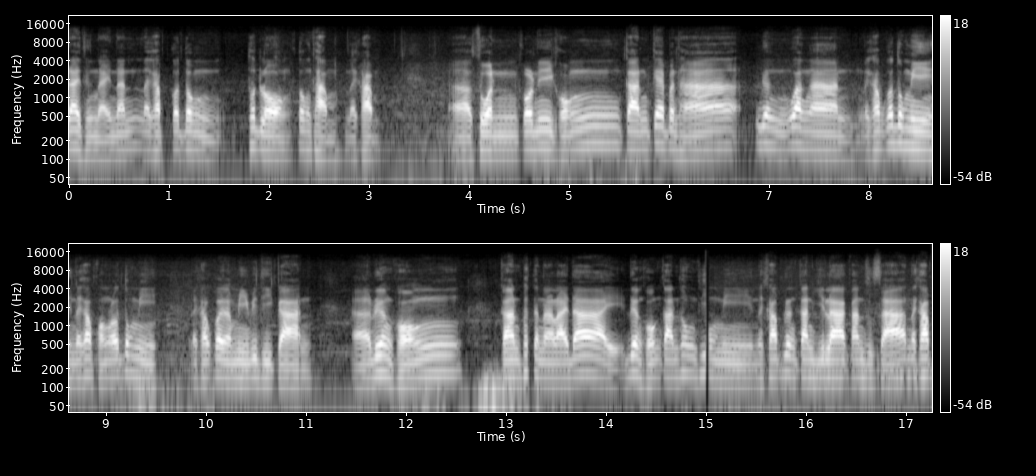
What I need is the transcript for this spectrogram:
ได้ถึงไหนนั้นนะครับ ก็ต้องทดลองต้องทำนะครับส่วนกรณีของการแก้ปัญหาเรื่องว่างงานนะครับ ก็ต้องมีนะครับของเราต้องมีนะครับ ก็จะมีวิธีการเรื่องของการพัฒนารายได้ เรื่องของการท่องเที่ยวมีนะครับ เรื่องการกีฬาการศึกษานะครับ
